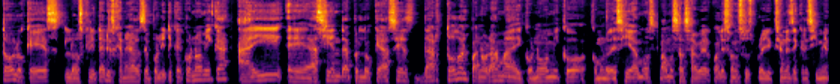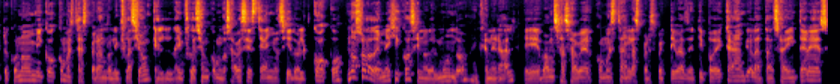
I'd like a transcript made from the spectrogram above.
todo lo que es los criterios generales de política económica. Ahí eh, Hacienda, pues lo que hace es dar todo el panorama económico, como lo decíamos, vamos a saber cuáles son sus proyecciones de crecimiento económico, cómo está esperando la inflación, que la inflación, como lo sabes, este año ha sido el coco, no solo de México, sino del mundo en general. Eh, vamos a saber cómo están las perspectivas de tipo de cambio, la tasa de interés,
